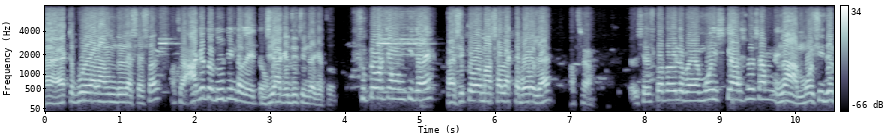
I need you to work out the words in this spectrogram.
হ্যাঁ একটা পুরো আলহামদুলিল্লাহ শেষ হয়। আচ্ছা আগে তো দুই তিনটা যাইতো। জি আগে দুই তিনটা গেত। শুক্রবার কেমন কি যায়? হ্যাঁ শুক্রবার মার্শাল একটা বড় যায়। আচ্ছা। শেষ কথা হইল ভাইয়া, মহিষ কি আসবে সামনে? না মসজিদের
